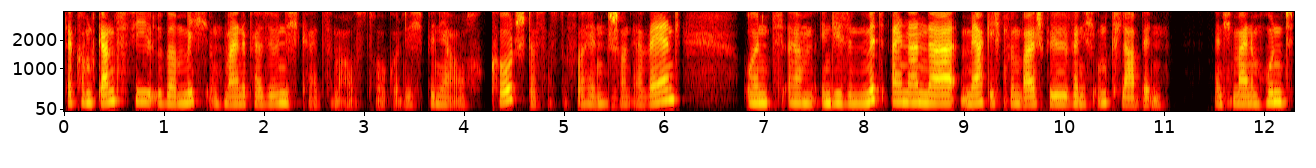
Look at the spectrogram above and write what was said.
da kommt ganz viel über mich und meine Persönlichkeit zum Ausdruck. Und ich bin ja auch Coach, das hast du vorhin schon erwähnt. Und ähm, in diesem Miteinander merke ich zum Beispiel, wenn ich unklar bin, wenn ich meinem Hund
